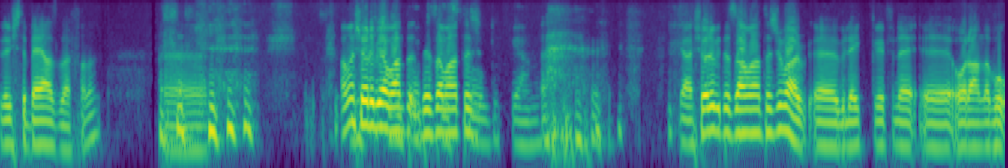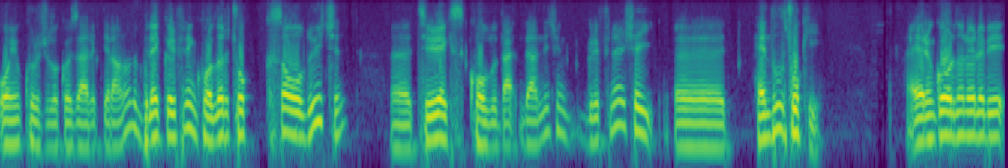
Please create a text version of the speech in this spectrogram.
Bir de işte beyazlar falan. Ee, ama şöyle bir avant- dezavantaj. Ya şöyle bir dezavantajı var e, Blake Griffin'e e, oranla bu oyun kuruculuk özellikleri anlamında. Blake Griffin'in kolları çok kısa olduğu için e, T-Rex kolu dendiği için Griffin'e şey e, handle çok iyi. Aaron Gordon öyle bir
